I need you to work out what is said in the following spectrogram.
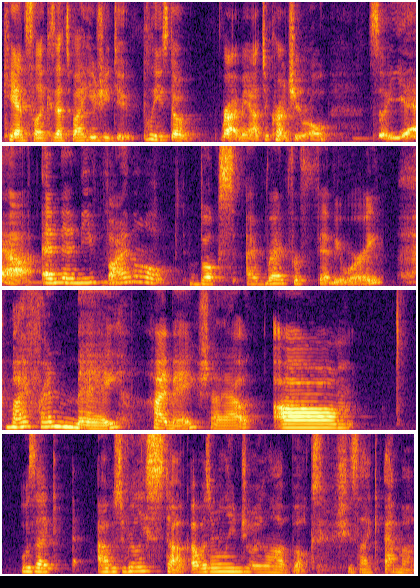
cancel it because that's what I usually do. Please don't write me out to Crunchyroll. So yeah, and then the final books I read for February, my friend May, hi May, shout out, um, was like, I was really stuck. I wasn't really enjoying a lot of books. She's like, Emma,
